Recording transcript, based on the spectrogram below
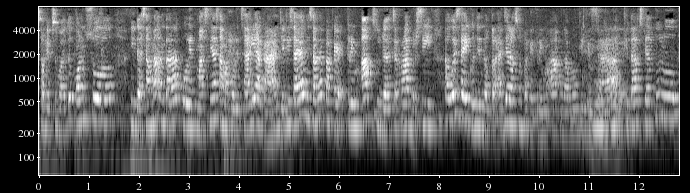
sohib semua itu konsul. Tidak sama antara kulit masnya sama kulit saya kan. Jadi saya misalnya pakai krim A sudah cerah bersih. Ah wes saya ikutin dokter aja langsung pakai krim A, nggak mungkin bisa. mungkin, ya. Kita harus lihat dulu.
